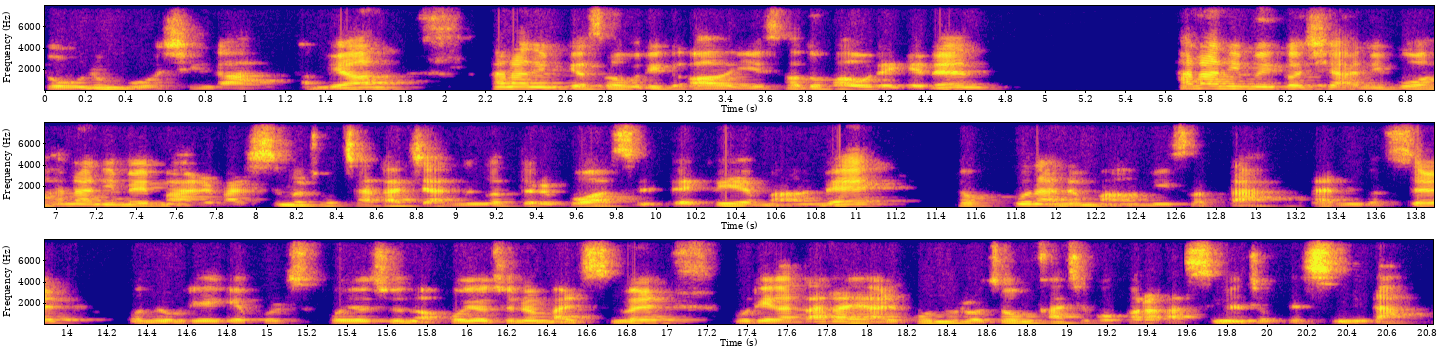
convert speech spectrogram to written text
교훈은 무엇인가 하면 하나님께서 우리 어, 이 사도 바울에게는 하나님의 것이 아니고 하나님의 말 말씀을 쫓아가지 않는 것들을 보았을 때 그의 마음에 격분하는 마음이 있었다라는 것을 오늘 우리에게 보여주는, 어, 보여주는 말씀을 우리가 따라야 할 본으로 좀 가지고 걸어갔으면 좋겠습니다.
